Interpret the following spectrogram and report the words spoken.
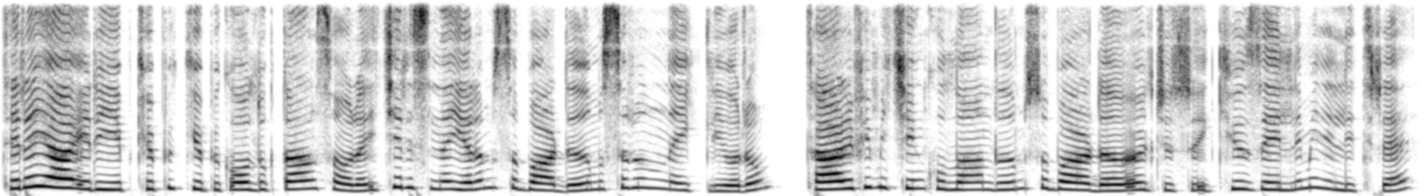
Tereyağı eriyip köpük köpük olduktan sonra içerisine yarım su bardağı mısır ununu ekliyorum. Tarifim için kullandığım su bardağı ölçüsü 250 mililitre.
